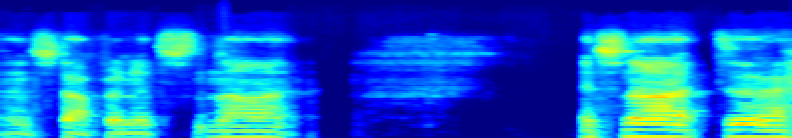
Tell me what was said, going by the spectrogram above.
and stuff and it's not it's not uh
